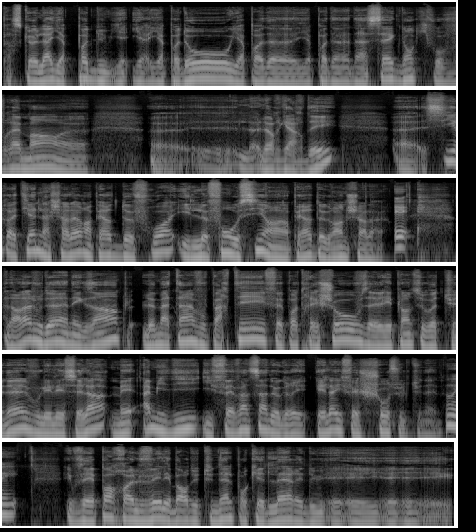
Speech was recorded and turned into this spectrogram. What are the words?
Parce que là, il n'y a pas d'eau, il n'y a pas d'insectes, donc il faut vraiment euh, euh, le, regarder. s'ils retiennent la chaleur en période de froid, ils le font aussi en période de grande chaleur. Et- Alors là, je vous donne un exemple. Le matin, vous partez, il fait pas très chaud, vous avez les plantes sous votre tunnel, vous les laissez là, mais à midi, il fait 25 degrés. Et là, il fait chaud sur le tunnel. Oui. Et vous n'avez pas relevé les bords du tunnel pour qu'il y ait de l'air et et- et-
